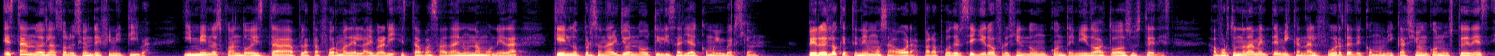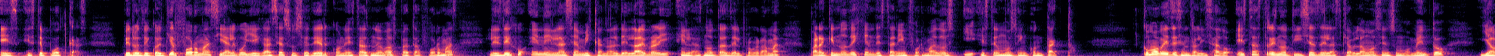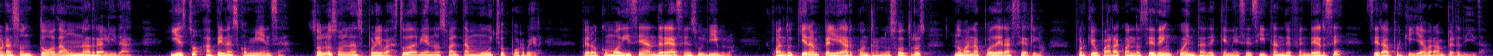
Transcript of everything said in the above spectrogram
Esta no es la solución definitiva, y menos cuando esta plataforma de library está basada en una moneda que en lo personal yo no utilizaría como inversión. Pero es lo que tenemos ahora para poder seguir ofreciendo un contenido a todos ustedes, Afortunadamente mi canal fuerte de comunicación con ustedes es este podcast, pero de cualquier forma si algo llegase a suceder con estas nuevas plataformas, les dejo el enlace a mi canal de Library en las notas del programa para que no dejen de estar informados y estemos en contacto. Como ves descentralizado, estas tres noticias de las que hablamos en su momento y ahora son toda una realidad, y esto apenas comienza, solo son las pruebas, todavía nos falta mucho por ver, pero como dice Andreas en su libro, cuando quieran pelear contra nosotros, no van a poder hacerlo, porque para cuando se den cuenta de que necesitan defenderse, será porque ya habrán perdido.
